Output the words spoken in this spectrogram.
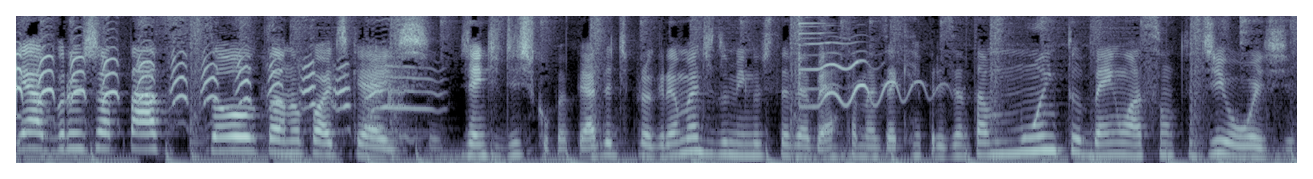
E a bruxa tá solta no podcast. Gente, desculpa, piada de programa de domingo de TV aberta, mas é que representa muito bem o assunto de hoje,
